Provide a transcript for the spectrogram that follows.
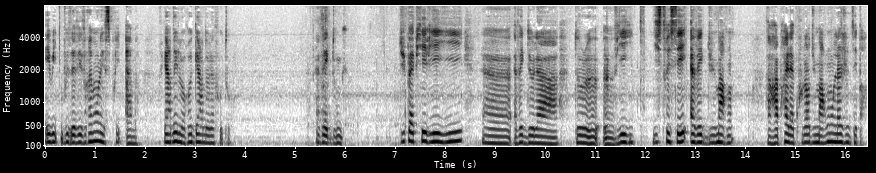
Et oui, vous avez vraiment l'esprit âme. Regardez le regard de la photo. Avec donc du papier vieilli, euh, avec de la de, euh, vieilli distressé, avec du marron. Alors après, la couleur du marron, là, je ne sais pas.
